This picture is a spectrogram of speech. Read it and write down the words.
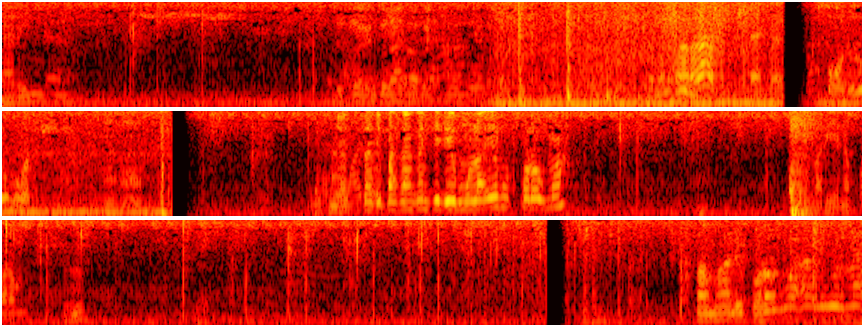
jaring. Ternyata dipasangkan video mulai ya porok mah. Variana porong. Tambahan di porok mah warna.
